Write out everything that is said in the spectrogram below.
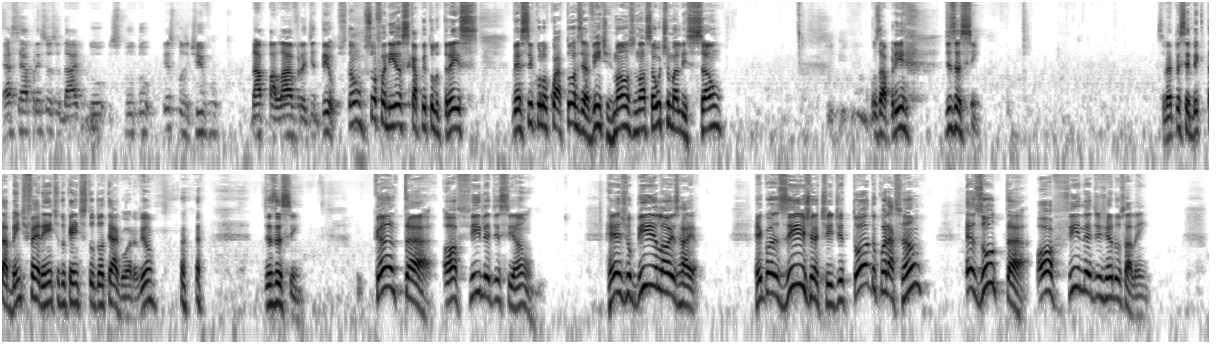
Essa é a preciosidade do estudo expositivo da palavra de Deus. Então, Sofonias, capítulo 3, versículo 14 a 20, irmãos, nossa última lição. Vamos abrir, diz assim: você vai perceber que está bem diferente do que a gente estudou até agora, viu? Diz assim: Canta, ó filha de Sião, rejubila, ó Israel, regozija-te de todo o coração, exulta, ó filha de Jerusalém.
